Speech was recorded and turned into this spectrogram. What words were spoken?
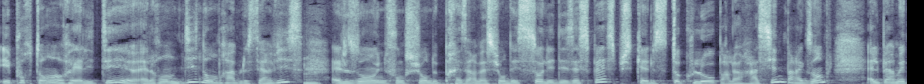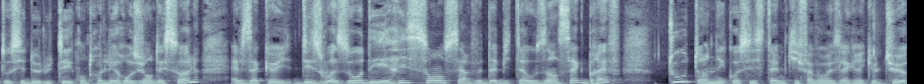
et pourtant, en réalité, elles rendent d'innombrables services. Mmh. Elles ont une fonction de préservation des sols et des espèces puisqu'elles stockent l'eau par leurs racines, par exemple. Elles permettent aussi de lutter contre l'érosion des sols. Elles accueillent des oiseaux, des hérissons, servent d'habitat aux insectes, bref, tout un écosystème qui favorise l'agriculture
